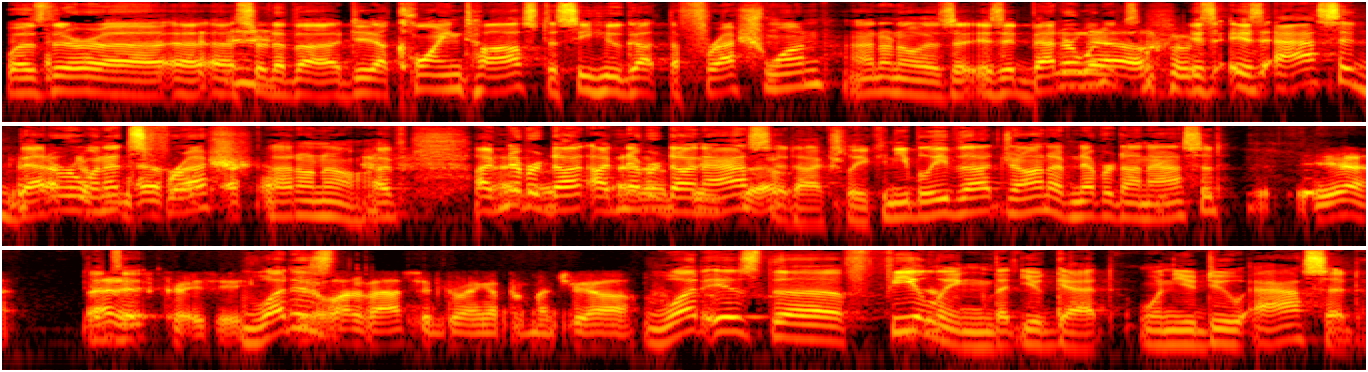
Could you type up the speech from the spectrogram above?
was there a, a, a sort of a, a coin toss to see who got the fresh one? I don't know. Is it is it better when it's is, is acid better when it's know. fresh? I don't know. I've I've never done I've never done think so. acid actually. Can you believe that, John? I've never done acid. yeah, that Is is it- crazy. what is- a lot of acid growing up in Montreal? What is the feeling that you get when you do acid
